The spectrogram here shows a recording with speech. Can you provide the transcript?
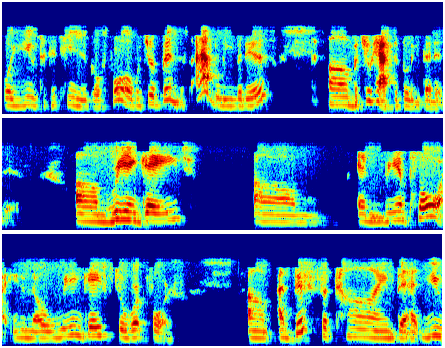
for you to continue to go forward with your business. I believe it is, um, but you have to believe that it is. Um, re-engage um, and re-employ, you know, re-engage your workforce um, this is a time that you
